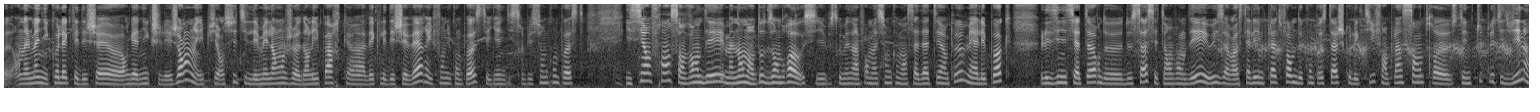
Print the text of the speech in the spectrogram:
Euh, en Allemagne, ils collectent les déchets euh, organiques chez les gens et puis ensuite, ils les mélangent dans les parcs euh, avec les déchets verts et ils font du compost et il y a une distribution de compost. Ici en France, en Vendée, maintenant dans d'autres endroits aussi, parce que mes informations commencent à dater un peu, mais à l'époque, les initiateurs de, ça, c'était en Vendée et eux, ils avaient installé une plateforme de compostage collectif en plein centre, une toute petite ville.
